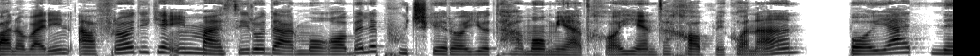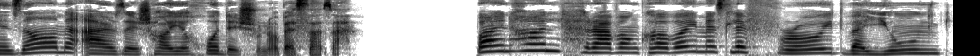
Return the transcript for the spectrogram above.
بنابراین افرادی که این مسیر رو در مقابل پوچگرایی و تمامیت خواهی انتخاب می‌کنن باید نظام ارزش های خودشون رو بسازن. با این حال روانکاوایی مثل فروید و یونگ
